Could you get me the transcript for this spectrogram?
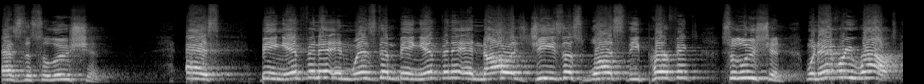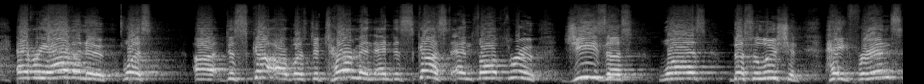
as the solution. As being infinite in wisdom, being infinite in knowledge, Jesus was the perfect solution. When every route, every avenue was uh, discuss, was determined and discussed and thought through, Jesus was the solution. Hey, friends,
